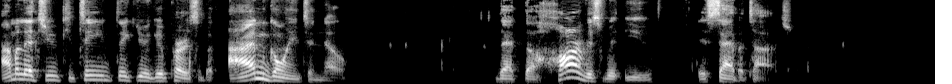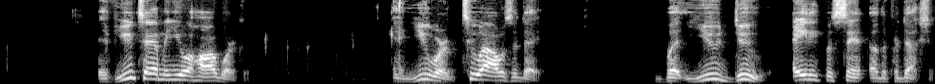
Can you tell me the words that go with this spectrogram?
I'm gonna let you continue to think you're a good person, but I'm going to know that the harvest with you is sabotage. If you tell me you're a hard worker and you work two hours a day, but you do 80% of the production,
